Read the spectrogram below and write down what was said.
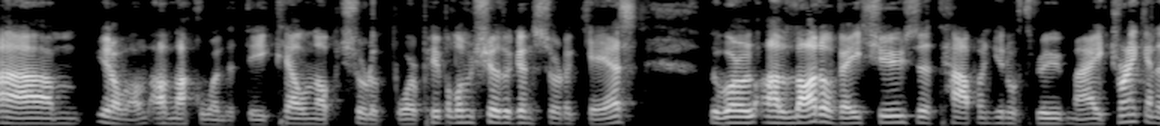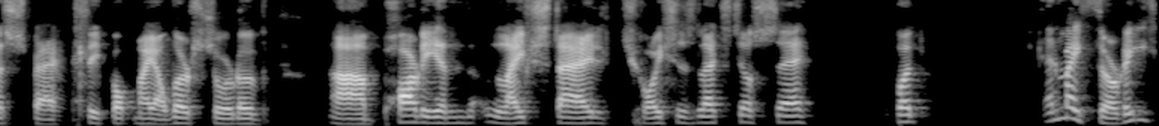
um, you know, I'm, not going into detail and not sort of bore people. I'm sure they can sort of guess. There were a lot of issues that happened, you know, through my drinking, especially, but my other sort of um, partying lifestyle choices, let's just say. But in my 30s,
